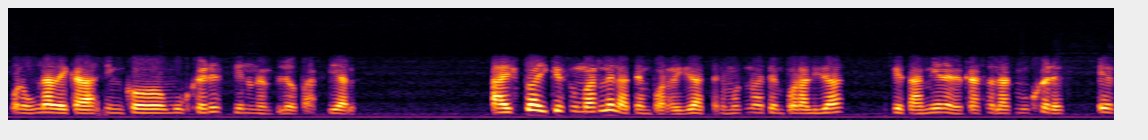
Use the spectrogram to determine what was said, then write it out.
bueno, una de cada cinco mujeres tiene un empleo parcial. A esto hay que sumarle la temporalidad. Tenemos una temporalidad que también en el caso de las mujeres es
